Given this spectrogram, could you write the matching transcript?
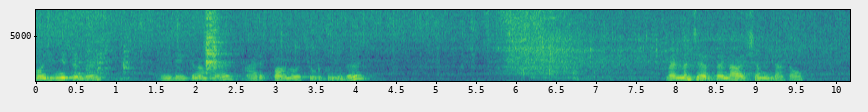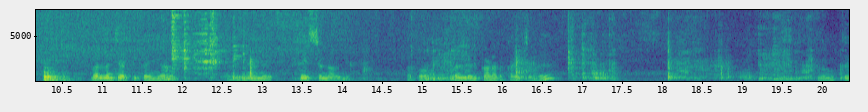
മൊരിഞ്ഞിട്ടുണ്ട്. ഇതിലേക്ക് നമ്മൾ അരപ്പാണ് ഒഴിച്ചു കൊടുക്കുന്നത്. വെള്ളം ചേർക്കേണ്ട ആവശ്യമില്ല കേട്ടോ. വെള്ളം ചേർത്തിക്കഴിഞ്ഞാൽ ഇതിന് ടേസ്റ്റ് ഉണ്ടാവില്ല. അപ്പോൾ നല്ലൊരു കളറൊക്കെ ആയിട്ടുണ്ട്. നമുക്ക്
